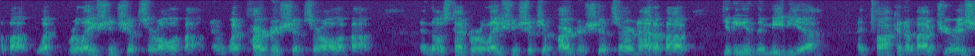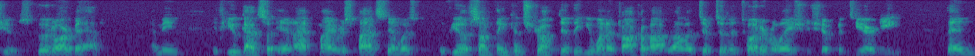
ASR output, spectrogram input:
about what relationships are all about and what partnerships are all about. And those type of relationships and partnerships are not about getting in the media and talking about your issues, good or bad. I mean, if you got so, and I, my response to him was, if you have something constructive that you want to talk about relative to the Toyota relationship with TRD, then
